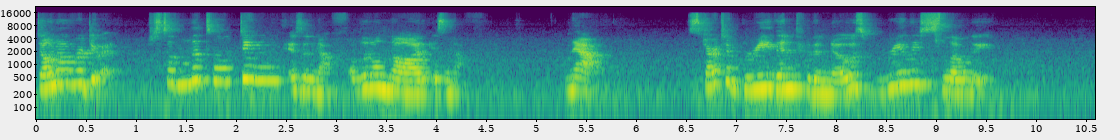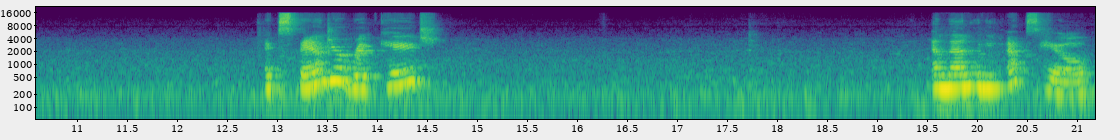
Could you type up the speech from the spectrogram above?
Don't overdo it. Just a little ding is enough. A little nod is enough. Now, start to breathe in through the nose really slowly. Expand your rib cage. And then when you exhale,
